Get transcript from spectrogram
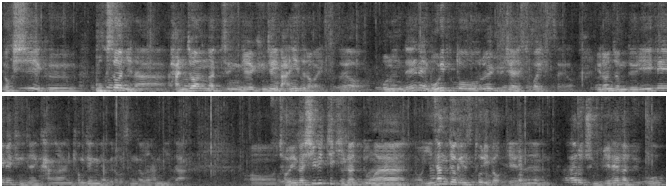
역시 그 복선이나 반전 같은 게 굉장히 많이 들어가 있어서요. 보는 내내 몰입도를 유지할 수가 있어요. 이런 점들이 게임에 굉장히 강한 경쟁력이라고 생각을 합니다. 어, 저희가 CBT 기간 동안 어, 인상적인 스토리 몇 개는 따로 준비를 해가지고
